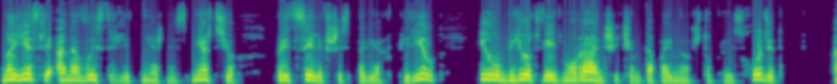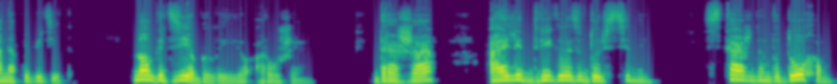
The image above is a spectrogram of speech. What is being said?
Но если она выстрелит нежной смертью, прицелившись поверх перил, и убьет ведьму раньше, чем та поймет, что происходит, она победит. Но где было ее оружие? Дрожа, Айлит двигалась вдоль стены. С каждым вдохом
